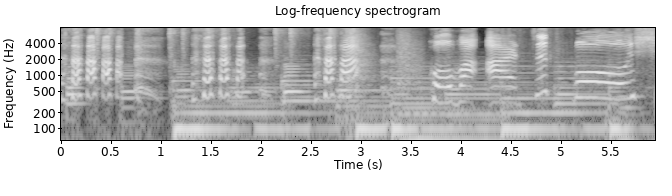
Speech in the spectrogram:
kova artık boş.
